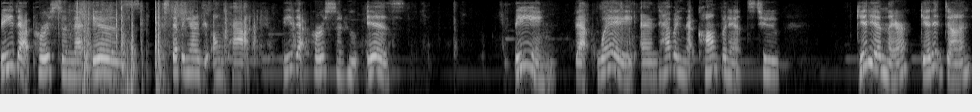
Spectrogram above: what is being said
be that person that is stepping out of your own path. Be that person who is being that way and having that confidence to get in there, get it done,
